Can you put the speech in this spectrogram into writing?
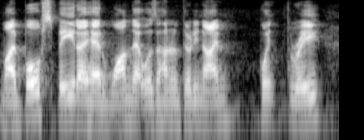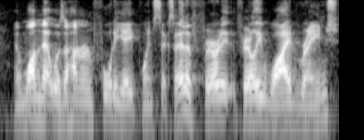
my ball speed, I had one that was 139.3 and one that was 148.6. So I had a fairly, fairly wide range.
